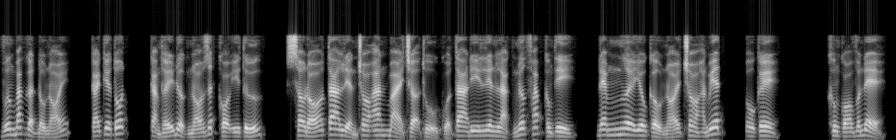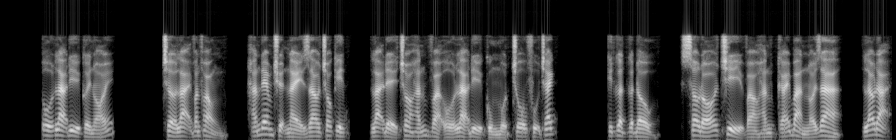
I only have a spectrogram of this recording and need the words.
Vương Bắc gật đầu nói, cái kia tốt, cảm thấy được nó rất có ý tứ, sau đó ta liền cho an bài trợ thủ của ta đi liên lạc nước Pháp công ty, đem ngươi yêu cầu nói cho hắn biết, ok. Không có vấn đề. Ô lạ đi cười nói. Trở lại văn phòng, hắn đem chuyện này giao cho kịp, lại để cho hắn và ổ lạ đi cùng một chỗ phụ trách. Kịt gật gật đầu, sau đó chỉ vào hắn cái bản nói ra, lão đại,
